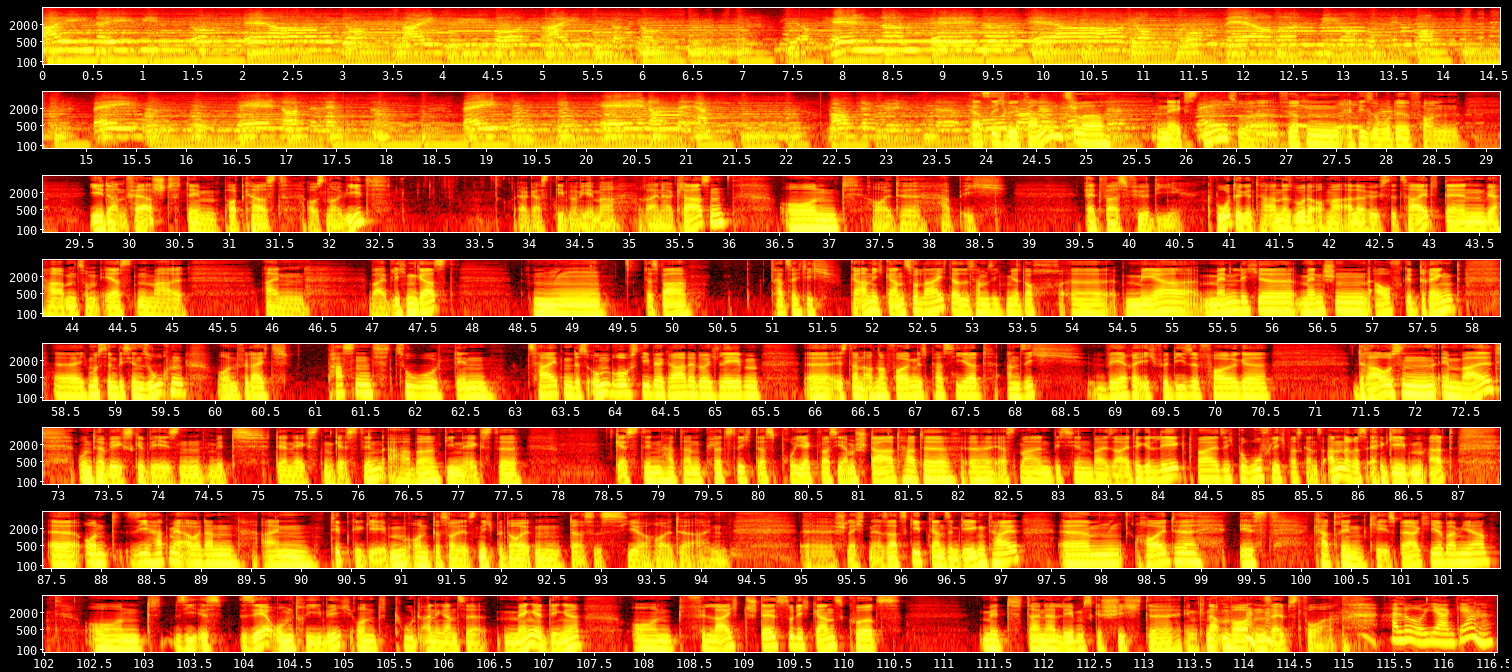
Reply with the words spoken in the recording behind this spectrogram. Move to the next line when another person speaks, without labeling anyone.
Und Herrjoch seit über 300 Jahren. Wir kennen keine Erjoch, drum wären wir um den Kopf. Bei uns ist keiner der Letzte, bei uns gibt keiner der Dünnste
Herzlich willkommen zur nächsten, zur vierten Episode von Jedan Ferscht, dem Podcast aus Neuwied. Euer Gastgeber wie immer Rainer Klaassen. Und heute habe ich etwas für die Quote getan. Das wurde auch mal allerhöchste Zeit, denn wir haben zum ersten Mal einen weiblichen Gast. Mm, Das war tatsächlich gar nicht ganz so leicht. Also es haben sich mir doch äh, mehr männliche Menschen aufgedrängt. Äh, ich musste ein bisschen suchen und vielleicht passend zu den Zeiten des Umbruchs, die wir gerade durchleben, äh, ist dann auch noch Folgendes passiert. An sich wäre ich für diese Folge draußen im Wald unterwegs gewesen mit der nächsten Gästin, aber die nächste Gästin hat dann plötzlich das Projekt, was sie am Start hatte, äh, erstmal ein bisschen beiseite gelegt, weil sich beruflich was ganz anderes ergeben hat. Äh, und sie hat mir aber dann einen Tipp gegeben und das soll jetzt nicht bedeuten, dass es hier heute einen äh, schlechten Ersatz gibt, ganz im Gegenteil. Ähm, heute ist Katrin Käsberg hier bei mir und sie ist sehr umtriebig und tut eine ganze Menge Dinge. Und vielleicht stellst du dich ganz kurz mit deiner Lebensgeschichte in knappen Worten selbst vor.
Hallo, ja, gerne.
